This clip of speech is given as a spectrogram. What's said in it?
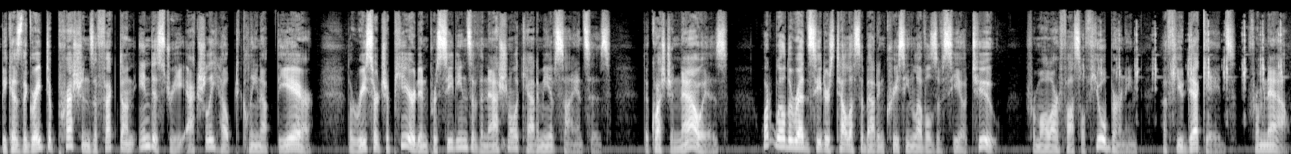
because the Great Depression's effect on industry actually helped clean up the air. The research appeared in Proceedings of the National Academy of Sciences. The question now is what will the red cedars tell us about increasing levels of CO2 from all our fossil fuel burning a few decades from now?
